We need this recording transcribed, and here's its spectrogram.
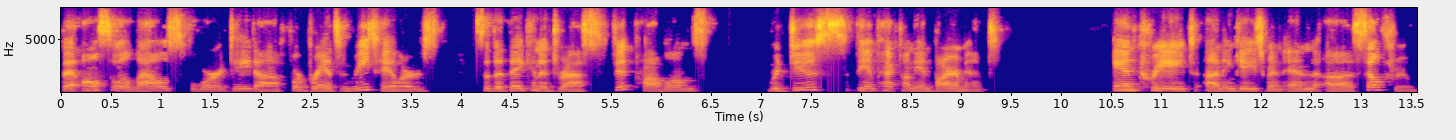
that also allows for data for brands and retailers so that they can address fit problems reduce the impact on the environment, and create an engagement and uh, sell-through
